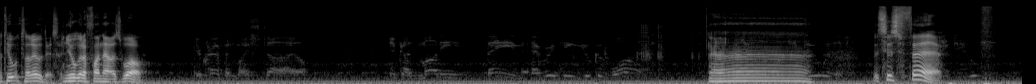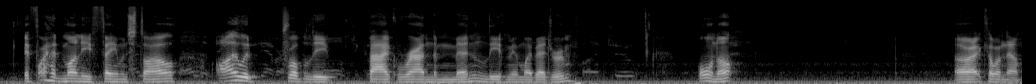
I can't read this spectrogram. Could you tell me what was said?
I do want to know this, and you're going to find out as well. You're cramping my style. You've got money, fame, everything you could want. Ah, it. This is fair. If I had money, fame, and style, I would probably bag random men and leave them in my bedroom. Or not. Alright, come on now.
